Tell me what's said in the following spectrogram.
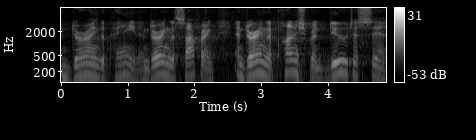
enduring the pain, enduring the suffering, enduring the punishment due to sin.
